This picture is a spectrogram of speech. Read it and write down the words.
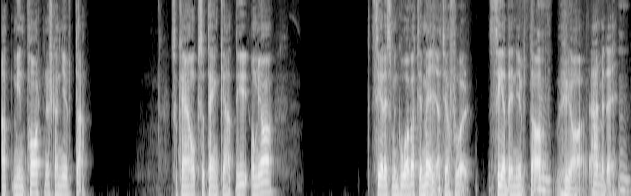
att min partner ska njuta. Så kan jag också tänka att är- om jag ser det som en gåva till mig, att jag får se dig njuta av hur jag är med dig. Mm.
